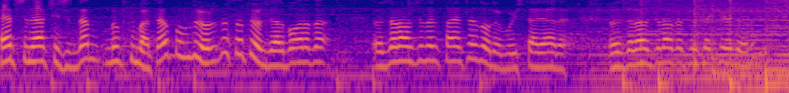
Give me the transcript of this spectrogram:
hepsini her çeşitten mümkün mertebe bulunduruyoruz ve satıyoruz yani. Bu arada özel avcıların sayesinde de oluyor bu işler yani. Özel avcılara da teşekkür ediyoruz.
